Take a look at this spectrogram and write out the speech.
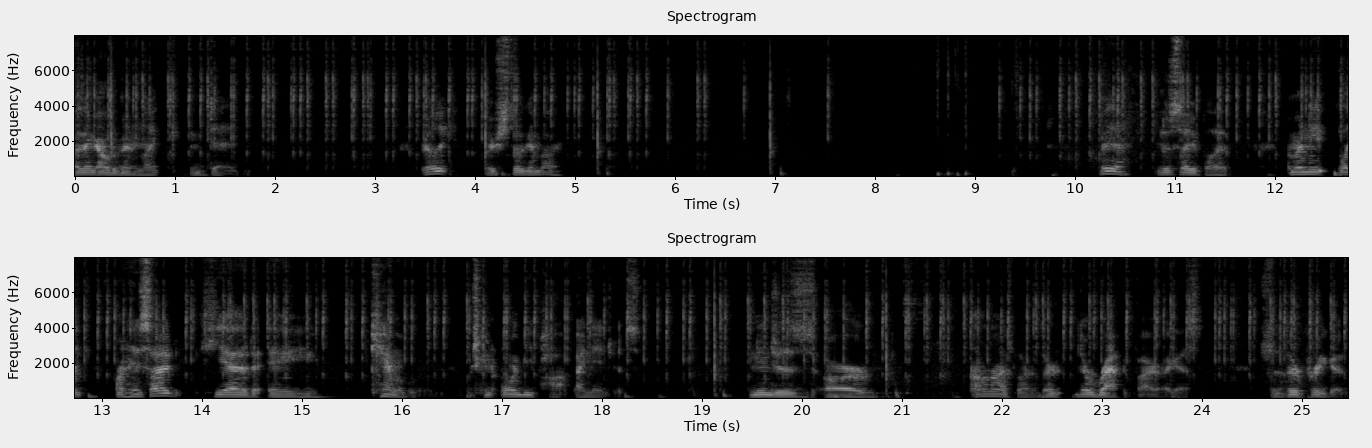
I think I would have been, like, dead. Really? They're still getting by. But yeah, just how you play it. Gonna need, like, on his side, he had a camo balloon, which can only be popped by ninjas. Ninjas are, I don't know how to explain it. They're, they're rapid fire, I guess. So they're pretty good.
